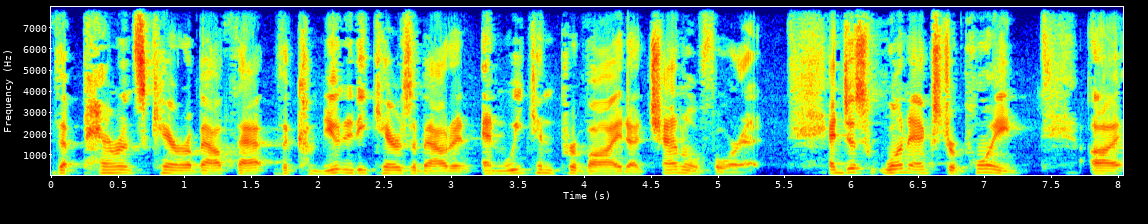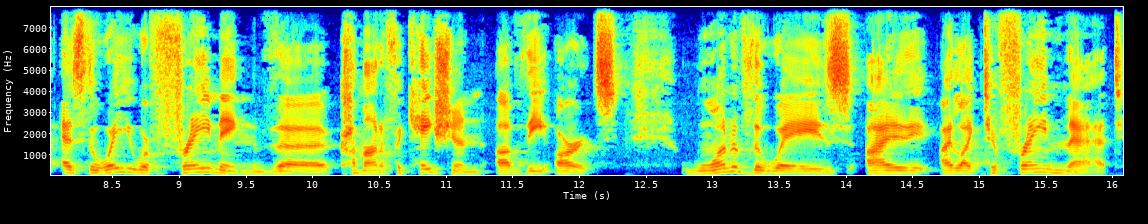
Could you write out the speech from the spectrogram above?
The parents care about that, the community cares about it, and we can provide a channel for it. And just one extra point uh, as the way you were framing the commodification of the arts, one of the ways I, I like to frame that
